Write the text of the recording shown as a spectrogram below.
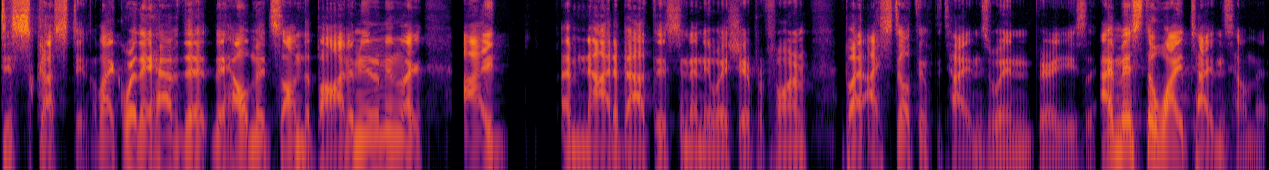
disgusting. Like where they have the the helmets on the bottom. You know what I mean? Like I am not about this in any way, shape, or form, but I still think the Titans win very easily. I miss the white Titans helmet.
